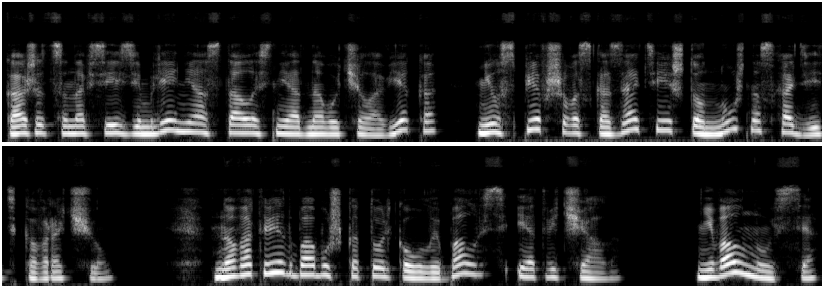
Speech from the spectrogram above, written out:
Кажется, на всей земле не осталось ни одного человека, не успевшего сказать ей, что нужно сходить к врачу. Но в ответ бабушка только улыбалась и отвечала. «Не волнуйся,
